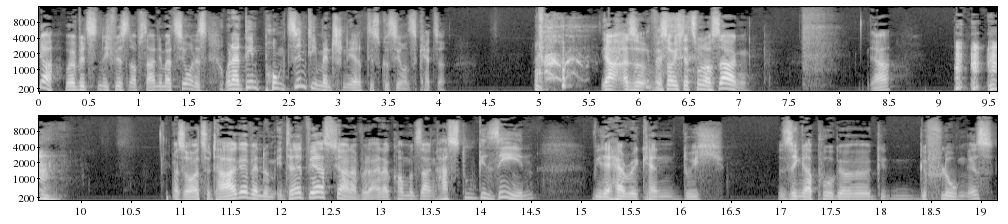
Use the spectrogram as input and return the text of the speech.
Ja, woher willst du nicht wissen, ob es eine Animation ist? Und an dem Punkt sind die Menschen ihre Diskussionskette. ja, also, was soll ich dazu noch sagen? Ja. Also heutzutage, wenn du im Internet wärst, ja, dann würde einer kommen und sagen, hast du gesehen, wie der Hurricane durch Singapur ge ge geflogen ist?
